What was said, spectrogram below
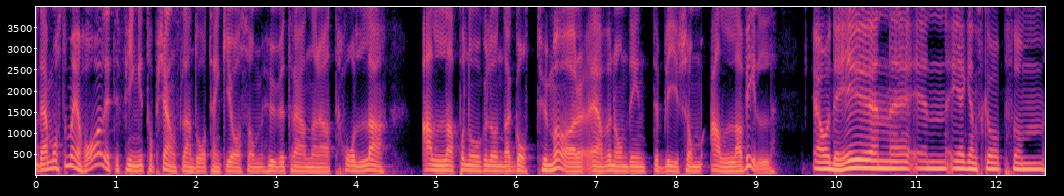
Där måste man ju ha lite fingertoppkänsla då tänker jag som huvudtränare att hålla alla på någorlunda gott humör även om det inte blir som alla vill. Ja, och det är ju en, en egenskap som,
